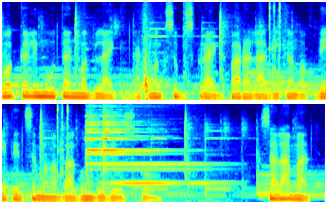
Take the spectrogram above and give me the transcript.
huwag kalimutan mag-like at mag-subscribe para lagi kang updated sa mga bagong videos ko. Salamat!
